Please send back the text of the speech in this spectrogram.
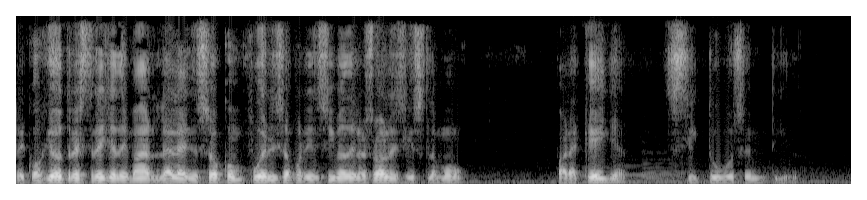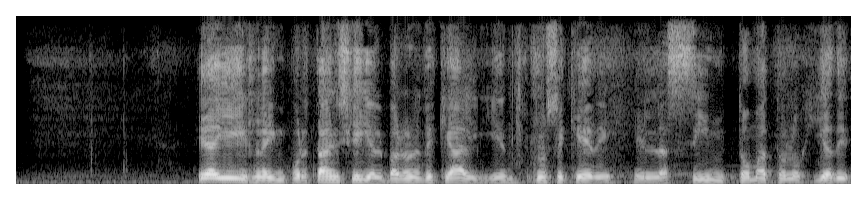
recogió otra estrella de mar, la lanzó con fuerza por encima de las olas y exclamó, para aquella sí tuvo sentido. He ahí la importancia y el valor de que alguien no se quede en la sintomatología de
